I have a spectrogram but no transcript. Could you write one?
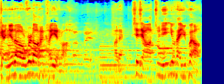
感觉到味道还可以是吧？好嘞，谢谢啊，祝您用餐愉快啊。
